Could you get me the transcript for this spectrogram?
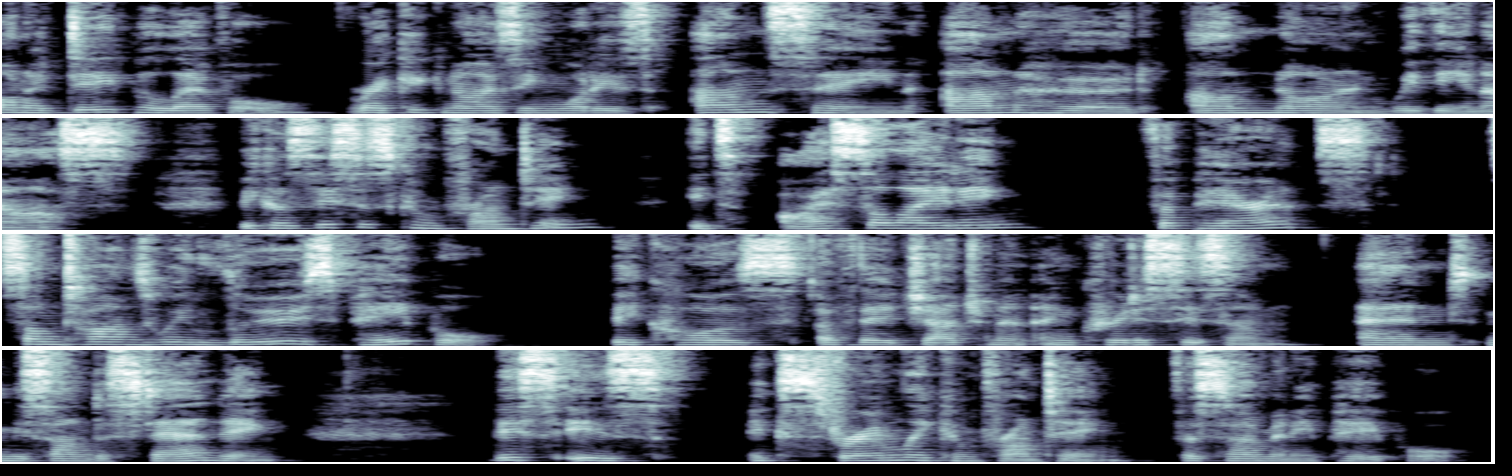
on a deeper level, recognizing what is unseen, unheard, unknown within us. Because this is confronting. It's isolating for parents. Sometimes we lose people because of their judgment and criticism and misunderstanding. This is extremely confronting for so many people.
